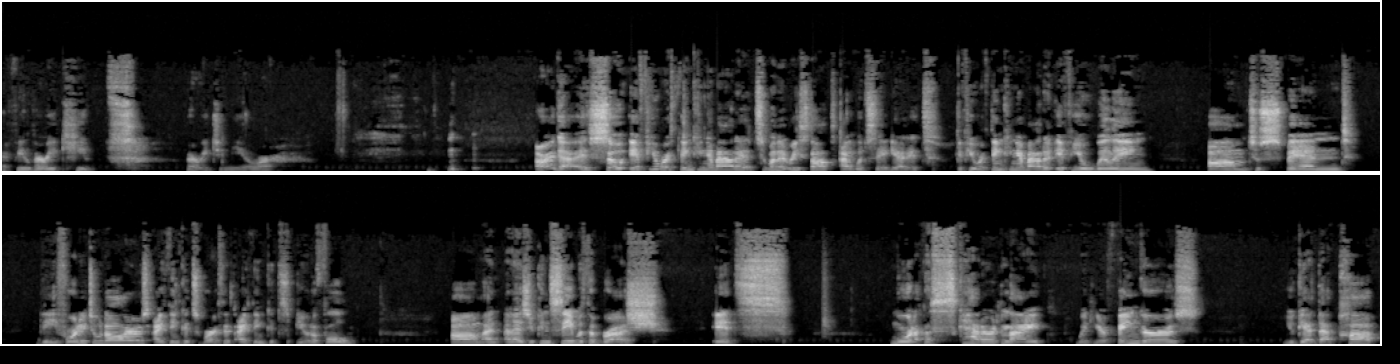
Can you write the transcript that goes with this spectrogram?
I feel very cute, very demure. All right, guys. So if you were thinking about it when it restocks, I would say get it. If you were thinking about it, if you're willing um, to spend the $42, I think it's worth it. I think it's beautiful. Um, and, and as you can see with the brush, it's more like a scattered light with your fingers. You get that pop.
